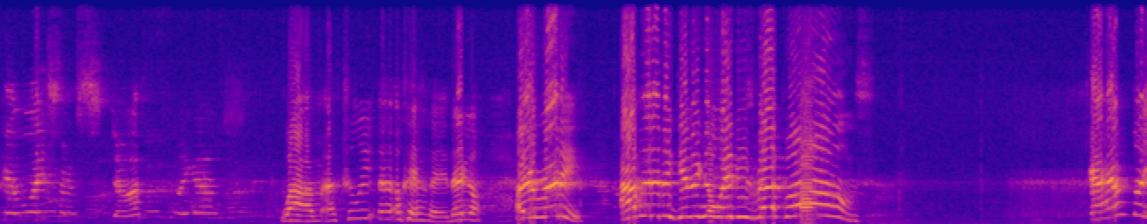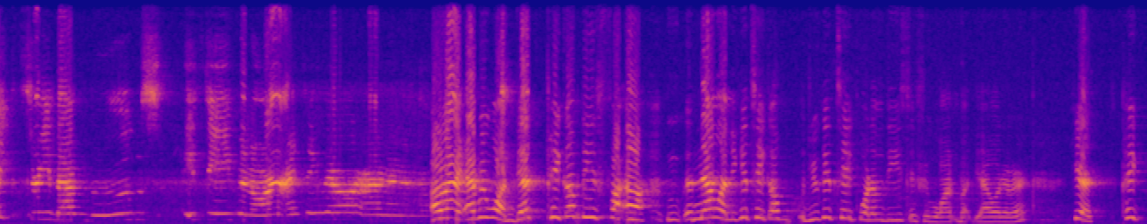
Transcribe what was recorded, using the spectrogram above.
give away some stuff, I guess. Wow, I'm actually uh, okay. Okay, there you go. Are you ready? I'm gonna be giving away these bamboos. I have like three bamboos. If they even are, I think they are. I don't know. All right, everyone, get pick up these. Uh, Nellen, you can take up. You can take one of these if you want, but yeah, whatever. Here, pick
